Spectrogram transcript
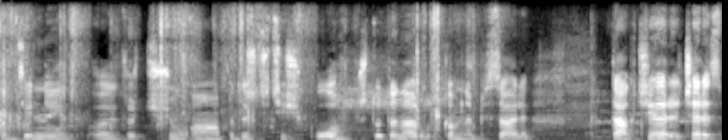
отдельно изучу. А, подождите еще. О, что-то на русском написали. Так, чер- через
